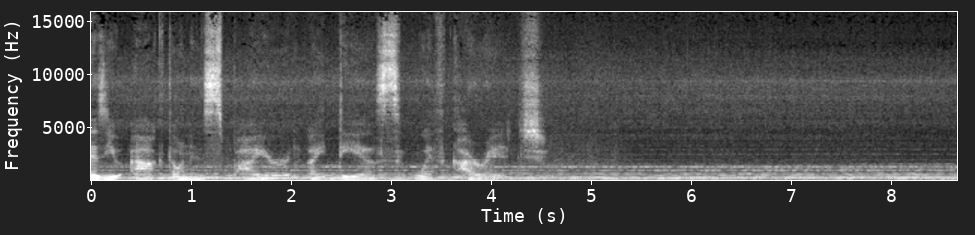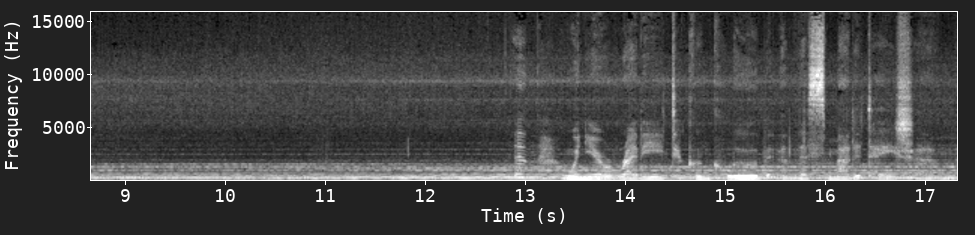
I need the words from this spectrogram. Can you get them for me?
as you act on inspired ideas with courage. When you're ready to conclude this meditation,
